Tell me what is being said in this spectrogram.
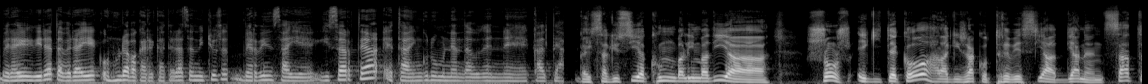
beraiek dira eta beraiek onura bakarrik ateratzen dituzet, berdin zaie gizartea eta ingurumenean dauden e, kaltea. Gaizaguziak hun balin badia sos egiteko, halagizako trebezia dianen zat,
